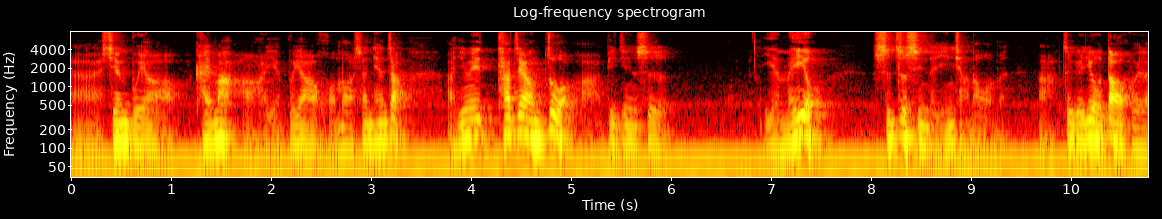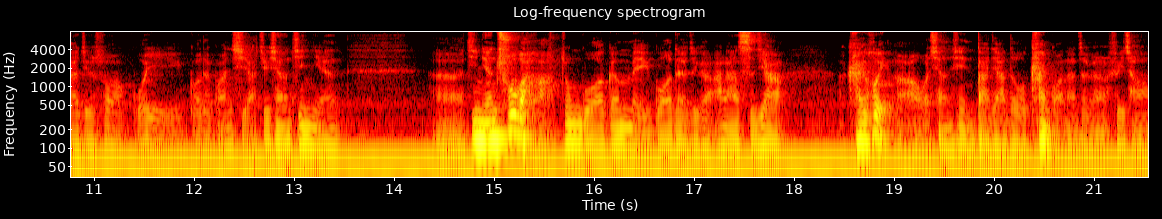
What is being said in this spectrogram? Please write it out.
呃先不要开骂啊，也不要火冒三千丈啊，因为他这样做啊，毕竟是也没有实质性的影响到我们啊。这个又倒回来就是说国与国的关系啊，就像今年。呃，今年初吧，啊，中国跟美国的这个阿拉斯加开会啊，我相信大家都看过了这个非常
